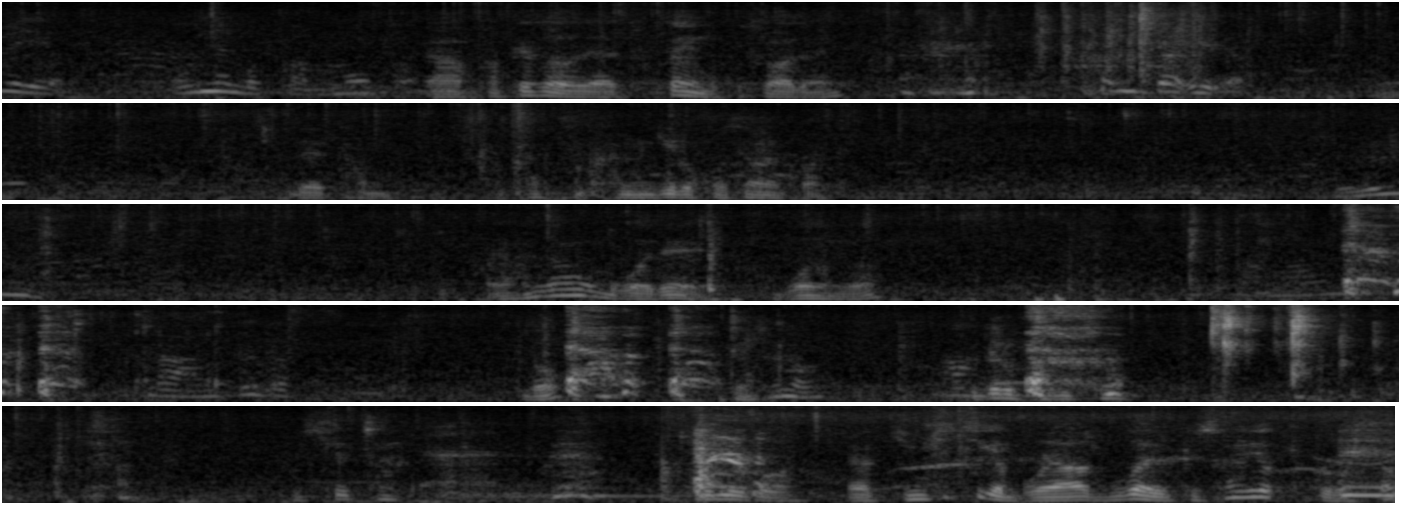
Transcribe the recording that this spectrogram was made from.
어차피 오늘 먹고 안 먹어. 야 밖에서 내가 적당히 먹고 들어가자 손 떨려 내 감, 같이 감기로 고생할 것 같아 음. 아니 한 장만 먹어야 돼 뭐 하는 거야? 나 안 뜯었어. 너? 괜찮아 그대로 부딪혀 싫다 되게 좋아. 야 김치찌개 뭐야 누가 이렇게 성의 없게 끓였어?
